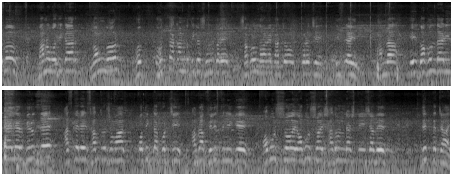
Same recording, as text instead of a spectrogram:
এবং মানবাধিকার লঙ্ঘন হত্যাকাণ্ড থেকে শুরু করে সকল ধরনের কার্য করেছে ইসরায়েল। আমরা এই দখলদার ইসরায়েলের বিরুদ্ধে আজকের এই ছাত্র সমাজ প্রতিজ্ঞা করছি, আমরা ফিলিস্তিনিকে অবশ্যই অবশ্যই সাধারণ রাষ্ট্র হিসাবে দেখতে চাই।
